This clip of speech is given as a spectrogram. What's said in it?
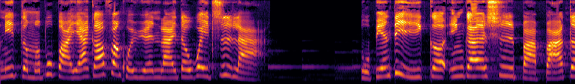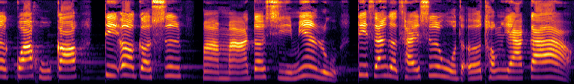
哦，你怎么不把牙膏放回原来的位置啦？左边第一个应该是爸爸的刮胡膏，第二个是妈妈的洗面乳，第三个才是我的儿童牙膏。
